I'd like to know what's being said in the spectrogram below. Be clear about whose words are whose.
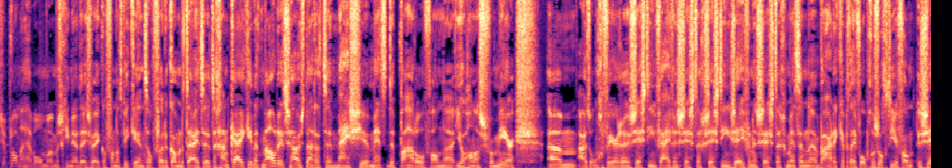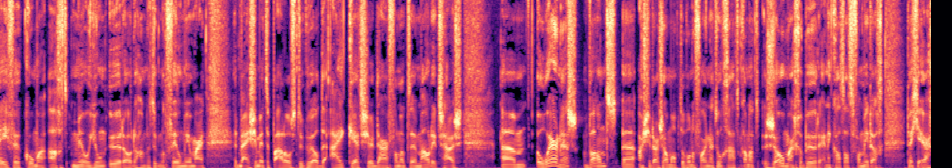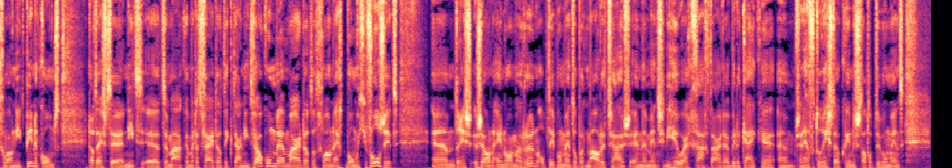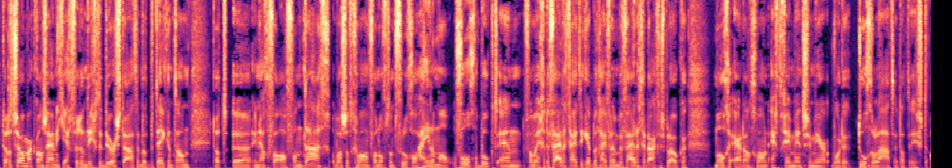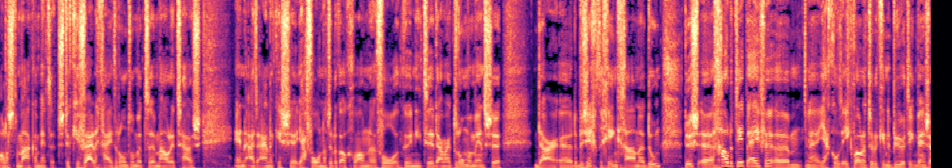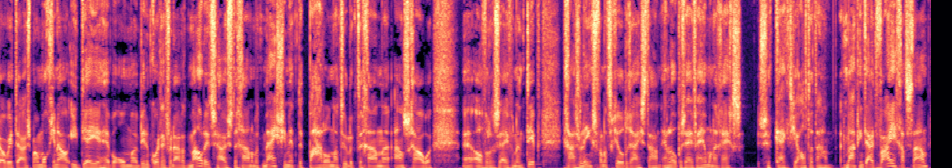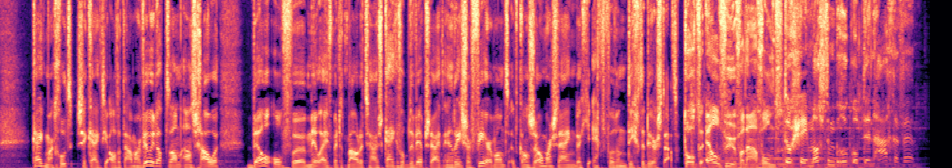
Speaker 1: mocht je plannen hebben om misschien deze week of van het weekend of de komende tijd te gaan kijken in het Mauritshuis naar het meisje met de parel van Johannes Vermeer. Um, uit ongeveer 1665, 1667 met een waarde, ik heb het even opgezocht hier, van 7,8 miljoen euro. Er hangt natuurlijk nog veel meer, maar het meisje met de parel is natuurlijk wel de eye-catcher daar van het Mauritshuis. Um, awareness, want uh, als je daar zomaar op de Bonnefoy naartoe gaat, kan het zomaar gebeuren. En ik had dat vanmiddag, dat je er gewoon niet binnenkomt. Dat heeft uh, niet uh, te maken met het feit dat ik daar niet welkom ben, maar dat het gewoon echt bommetje vol zit. Um, er is zo'n enorme run op dit moment op het Mauritshuis. En de mensen die heel erg graag daar willen kijken, er zijn heel veel toeristen ook in de stad op dit moment. Dat het zomaar kan zijn dat je echt voor een dichte deur staat. En dat betekent dan dat in elk geval al vandaag was het gewoon vanochtend vroeg al helemaal volgeboekt. En vanwege de veiligheid, ik heb nog even een beveiliging veiliger daar gesproken, mogen er dan gewoon echt geen mensen meer worden toegelaten. Dat heeft alles te maken met het stukje veiligheid rondom het uh, Mauritshuis. En uiteindelijk is uh, ja, vol natuurlijk ook gewoon uh, vol. En kun je niet daar maar drommen mensen daar de bezichtiging gaan doen. Dus gouden tip even. Um, ja goed, ik woon natuurlijk in de buurt. Ik ben zo weer thuis. Maar mocht je nou ideeën hebben om binnenkort even naar het Mauritshuis te gaan. Om het meisje met de parel natuurlijk te gaan aanschouwen. overigens even een tip. Ga eens links van het schilderij staan en loop eens even helemaal naar rechts ze kijkt je altijd aan. Het maakt niet uit waar je gaat staan. Kijk maar goed, ze kijkt je altijd aan. Maar wil je dat dan aanschouwen? Bel of uh, mail even met het Mauritshuis. Kijk even op de website en reserveer. Want het kan zomaar zijn dat je echt voor een dichte deur staat.
Speaker 2: Tot 11 uur vanavond.
Speaker 3: Dossier Mastenbroek op Den Haag FM.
